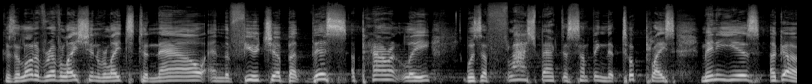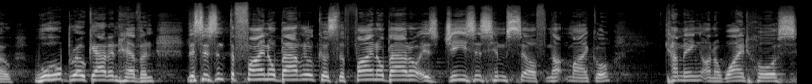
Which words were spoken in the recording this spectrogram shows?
because a lot of revelation relates to now and the future, but this apparently was a flashback to something that took place many years ago. War broke out in heaven. This isn't the final battle because the final battle is Jesus himself, not Michael, coming on a white horse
